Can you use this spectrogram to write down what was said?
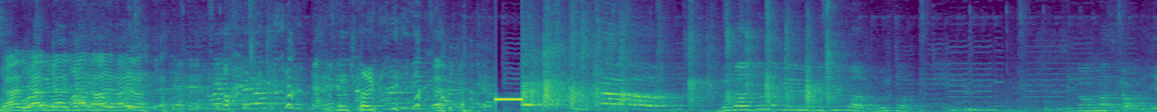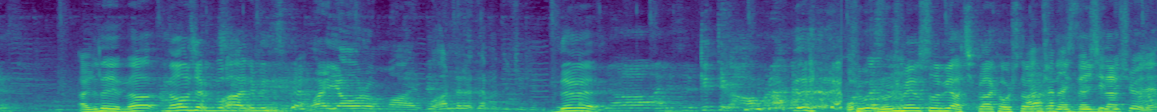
Gel gel gel gel hayır hayır. Bundan sonra benim bir bildiğim var, bu son. Şimdi onu nasıl kaplayacağız? Ali dayı ne, ne olacak bu halimiz? Vay yavrum vay. Bu hallere de mi düşeceksin? Değil mi? Gittik amına. Şu ruj mevzusunu bir açıklığa kavuşturalım şimdi Arkadaşlar izleyiciler. şimdi şöyle.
